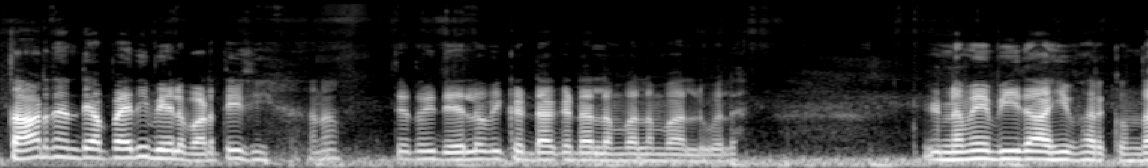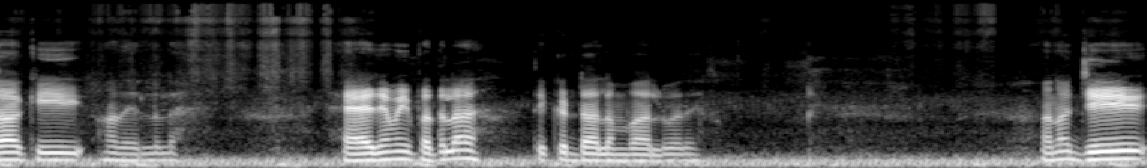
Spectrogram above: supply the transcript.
67 ਦਿਨ ਤੇ ਆਪਾਂ ਇਹਦੀ ਵੇਲ ਵੜਤੀ ਸੀ, ਹਨਾ? ਤੇ ਤੁਸੀਂ ਦੇਖ ਲਓ ਵੀ ਕਿੱਡਾ ਕਿੱਡਾ ਲੰਬਾ ਲੰਬਾ ਆਲੂ ਵਾਲਾ। ਨਵੇਂ ਬੀਜ ਦਾ ਆਹੀ ਫ਼ਰਕ ਹੁੰਦਾ ਕਿ ਹਾਂ ਦੇਖ ਲਓ ਲੈ, ਹੈ ਜਿਵੇਂ ਹੀ ਪਤਲਾ ਤੇ ਕਿੱਡਾ ਲੰਬਾ ਆਲੂ ਇਹਦੇ। ਹਨਾ, ਜੇ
